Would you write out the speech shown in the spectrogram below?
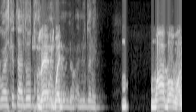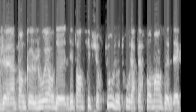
Ou est-ce que tu as d'autres Ben, à nous- à nous donner? Moi, bon, moi, je, en tant que joueur de défensif surtout, je trouve la performance de Derek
